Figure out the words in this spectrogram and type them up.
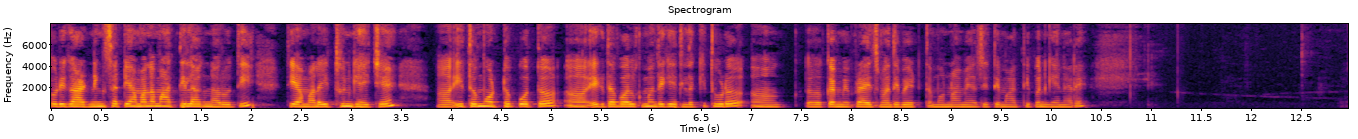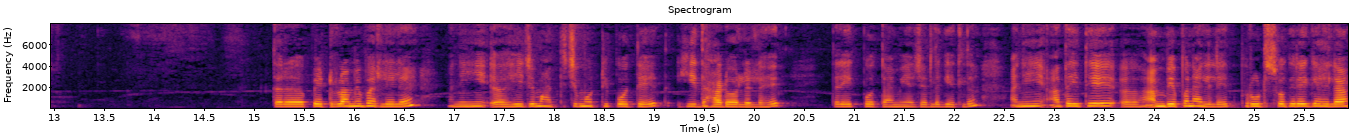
थोडी गार्डनिंगसाठी आम्हाला माती लागणार होती. ती आम्हाला इथून घ्यायची आहे. इथं मोठं पोतं एकदा बल्कमध्ये घेतलं की थोडं कमी प्राईजमध्ये भेटतं. म्हणून आम्ही आज इथे माती पण घेणार आहे. तर पेट्रोल आम्ही भरलेलं आहे आणि ही जी मातीची मोठी पोते आहेत ही दहा डॉलरला आहेत. तर एक पोतं आम्ही याच्यातलं घेतलं. आणि आता इथे आंबे पण आलेले आहेत. फ्रूट्स वगैरे घ्यायला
